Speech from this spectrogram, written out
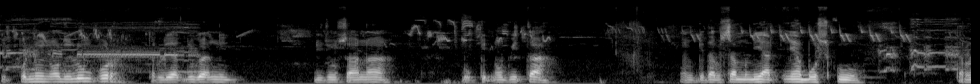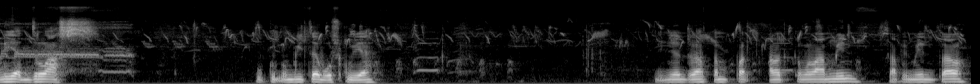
dipenuhi oleh lumpur. Terlihat juga nih di ujung sana bukit Nobita yang kita bisa melihatnya bosku. Terlihat jelas. Bukit Umbita bosku ya. Ini adalah tempat alat kelamin sapi mental.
